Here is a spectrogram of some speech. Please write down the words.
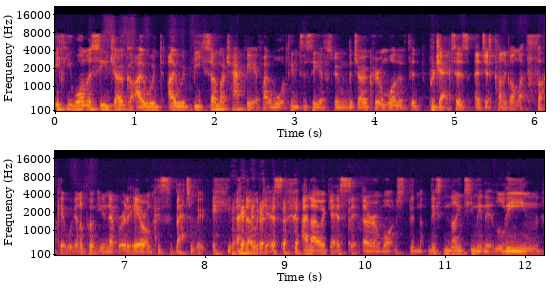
if you want to see Joker, I would I would be so much happier if I walked in to see a Screaming the Joker and one of the projectors had just kind of gone like, "Fuck it, we're going to put you Never Really Here on because it's a better movie," and I would get a, and I would get to sit there and watch the, this ninety minute lean,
